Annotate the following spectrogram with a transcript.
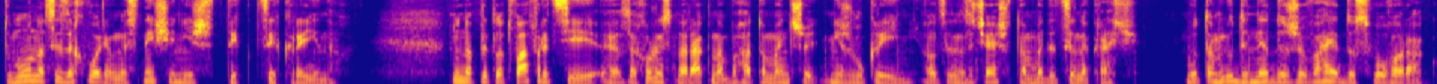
тому у нас і захворюваність нижче, ніж в тих, цих країнах. Ну, наприклад, в Африці е, захворюваність на рак набагато менше, ніж в Україні, але це не означає, що там медицина краще. Бо там люди не доживають до свого раку.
